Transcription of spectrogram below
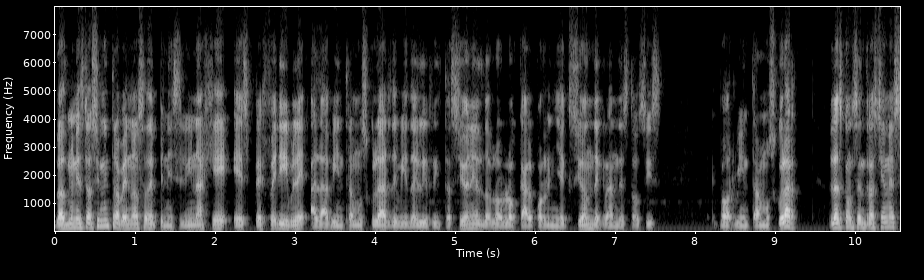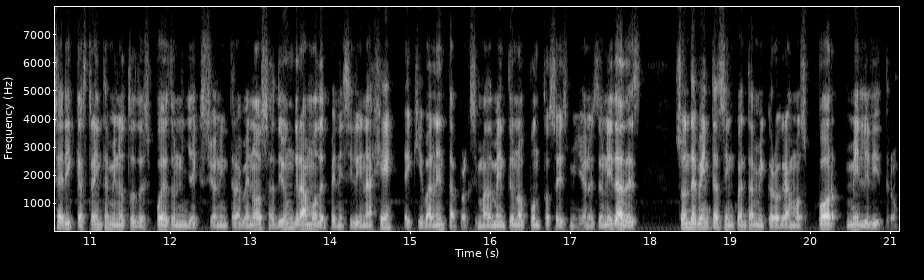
La administración intravenosa de penicilina G es preferible a la vía intramuscular debido a la irritación y el dolor local por la inyección de grandes dosis por vía intramuscular. Las concentraciones séricas 30 minutos después de una inyección intravenosa de un gramo de penicilina G, equivalente a aproximadamente 1.6 millones de unidades, son de 20 a 50 microgramos por mililitro.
